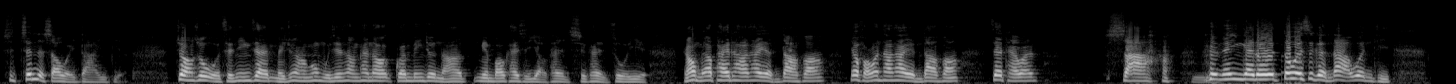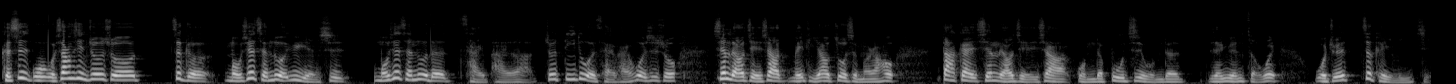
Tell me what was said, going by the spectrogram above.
是真的稍微大一点。就像说我曾经在美军航空母舰上看到官兵就拿面包开始咬、开始吃、开始作业，然后我们要拍他，他也很大方；要访问他，他也很大方。在台湾杀，那应该都都会是个很大的问题。可是我我相信，就是说这个某些程度的预演是。某些程度的彩排啦，就低度的彩排，或者是说先了解一下媒体要做什么，然后大概先了解一下我们的布置、我们的人员走位，我觉得这可以理解。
